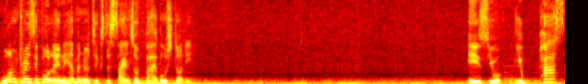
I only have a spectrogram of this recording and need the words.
One principle in hermeneutics, the science of Bible study, is you, you pass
